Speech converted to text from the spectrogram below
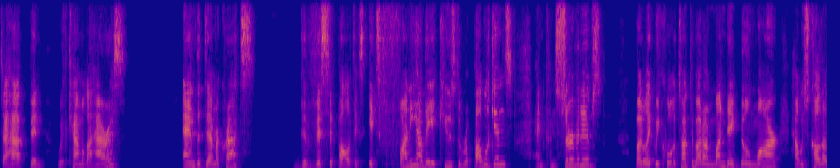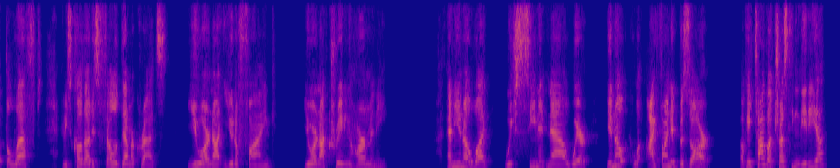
to happen with Kamala Harris and the Democrats. Divisive politics. It's funny how they accuse the Republicans and conservatives but like we talked about on Monday, Bill Maher, how he's called out the left and he's called out his fellow Democrats. You are not unifying. You are not creating harmony. And you know what? We've seen it now where, you know, I find it bizarre. Okay, talk about trusting media.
